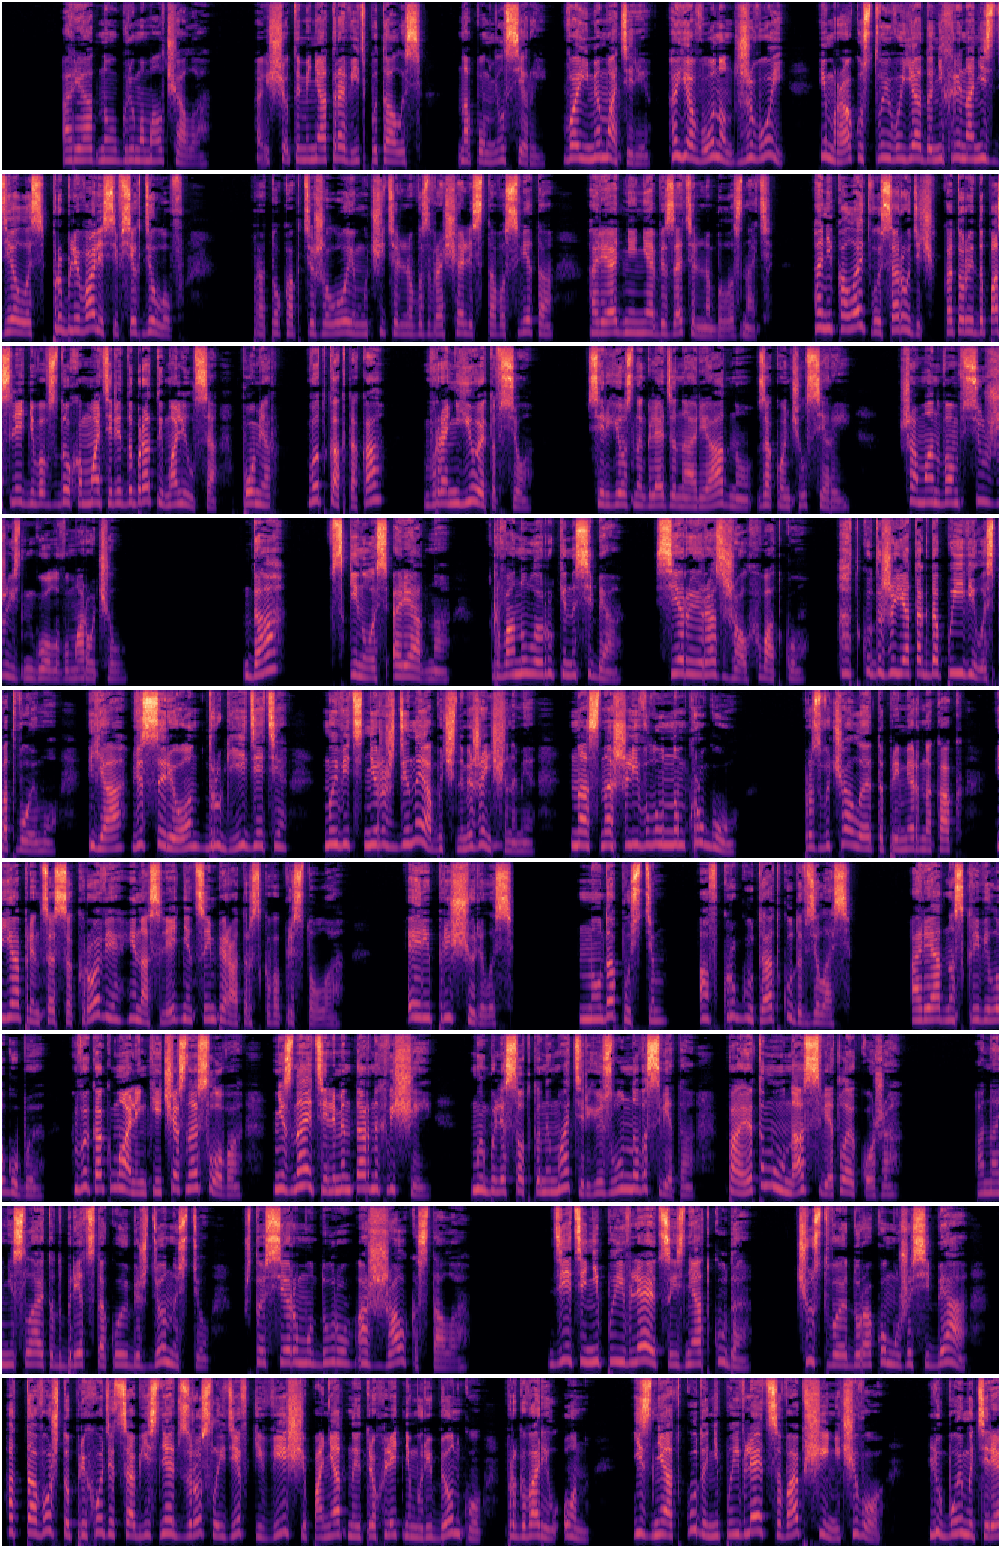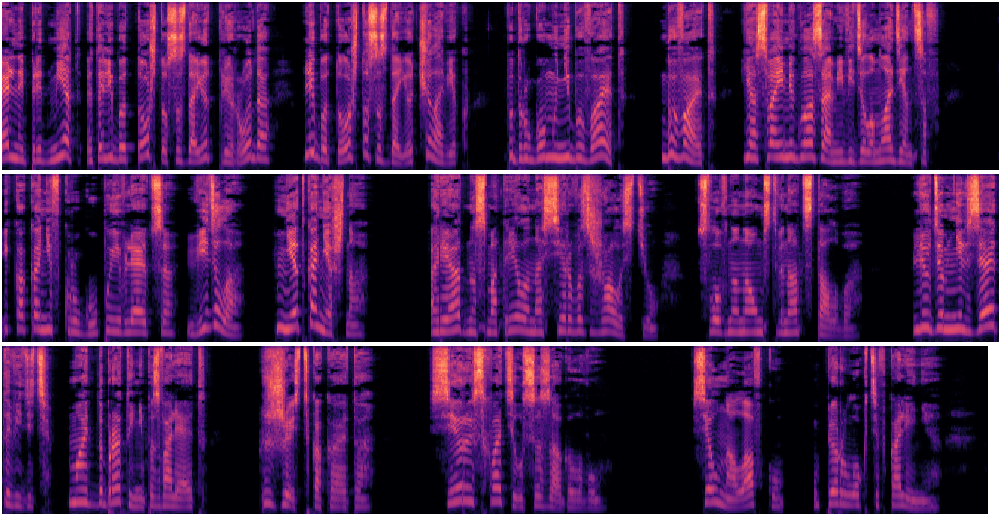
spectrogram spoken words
Ариадна угрюмо молчала. «А еще ты меня отравить пыталась», — напомнил Серый. «Во имя матери. А я вон он, живой. И мраку с твоего яда ни хрена не сделалось. Проблевались и всех делов. Про то, как тяжело и мучительно возвращались с того света, Ариадне не обязательно было знать. А Николай, твой сородич, который до последнего вздоха матери доброты молился, помер. Вот как так, а? Вранье это все. Серьезно глядя на Ариадну, закончил Серый. Шаман вам всю жизнь голову морочил. «Да?» — вскинулась Ариадна. Рванула руки на себя. Серый разжал хватку. «Откуда же я тогда появилась, по-твоему? Я, Виссарион, другие дети. Мы ведь не рождены обычными женщинами. Нас нашли в лунном кругу». Прозвучало это примерно как «Я принцесса крови и наследница императорского престола». Эри прищурилась. «Ну, допустим. А в кругу ты откуда взялась?» Ариадна скривила губы. «Вы как маленькие, честное слово. Не знаете элементарных вещей. Мы были сотканы матерью из лунного света, Поэтому у нас светлая кожа». Она несла этот бред с такой убежденностью, что серому дуру аж жалко стало. Дети не появляются из ниоткуда. Чувствуя дураком уже себя, от того, что приходится объяснять взрослой девке вещи, понятные трехлетнему ребенку, проговорил он, из ниоткуда не появляется вообще ничего. Любой материальный предмет — это либо то, что создает природа, либо то, что создает человек. По-другому не бывает. Бывает. Я своими глазами видела младенцев. И как они в кругу появляются, видела? Нет, конечно. Ариадна смотрела на Серого с жалостью, словно на умственно отсталого. Людям нельзя это видеть, мать доброты не позволяет. Жесть какая-то. Серый схватился за голову. Сел на лавку, упер локти в колени.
